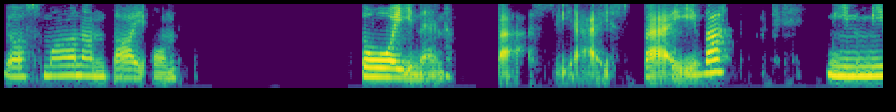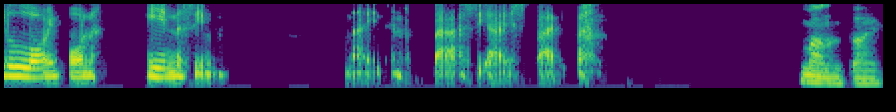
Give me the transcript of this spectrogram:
jos maanantai on toinen pääsiäispäivä, niin milloin on ensimmäinen pääsiäispäivä? Maanantai.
